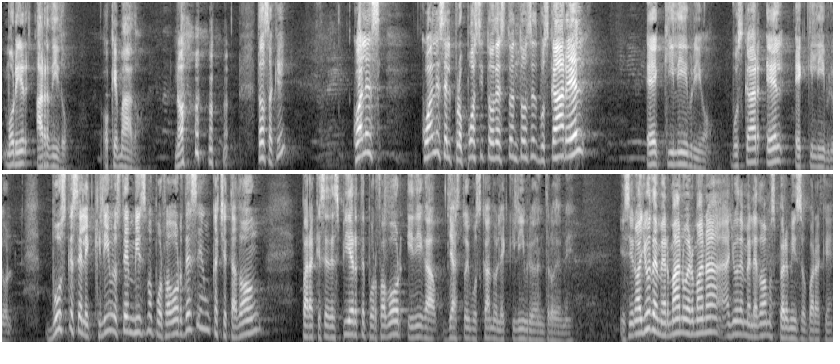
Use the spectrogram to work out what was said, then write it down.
morir ardido o quemado. ¿No? ¿Todos aquí? ¿Cuál es ¿Cuál es el propósito de esto entonces? Buscar el equilibrio. Buscar el equilibrio. Búsquese el equilibrio usted mismo, por favor, dese un cachetadón para que se despierte, por favor, y diga, ya estoy buscando el equilibrio dentro de mí. Y si no, ayúdeme, hermano, hermana, ayúdeme, le damos permiso para que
